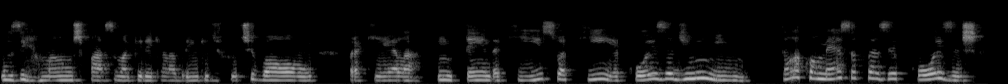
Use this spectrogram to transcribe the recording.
os irmãos passam a querer que ela brinque de futebol, para que ela entenda que isso aqui é coisa de menino. Então ela começa a fazer coisas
